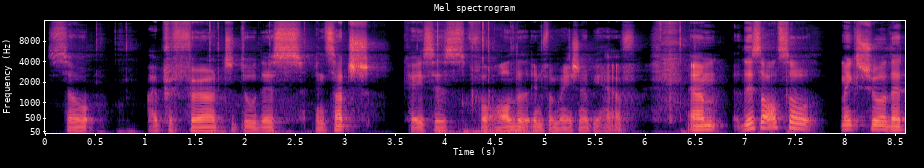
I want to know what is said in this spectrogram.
So I prefer to do this in such cases for all the information that we have. Um, this also makes sure that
